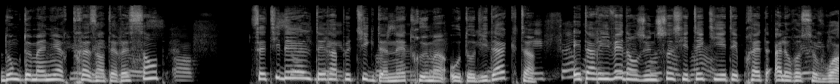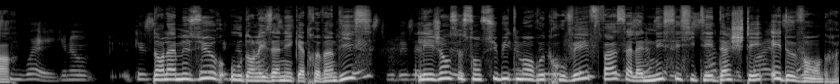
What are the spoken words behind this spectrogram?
Donc de manière très intéressante, cet idéal thérapeutique d'un être humain autodidacte est arrivé dans une société qui était prête à le recevoir. Dans la mesure où, dans les années 90, les gens se sont subitement retrouvés face à la nécessité d'acheter et de vendre.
